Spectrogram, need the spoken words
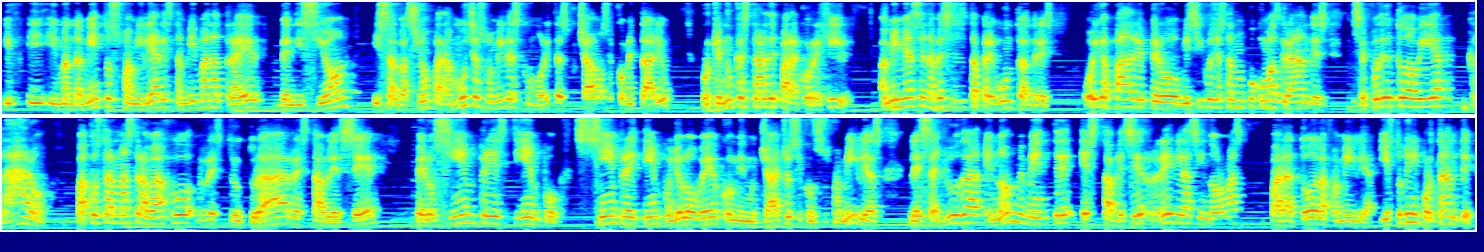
y, mandamientos familiares también van a traer bendición y salvación para muchas familias, como ahorita escuchábamos el comentario, porque nunca es tarde para corregir. A mí me hacen a veces esta pregunta, Andrés, oiga padre, pero mis hijos ya están un poco más grandes, ¿se puede todavía? Claro, va a costar más trabajo reestructurar, restablecer, pero siempre es tiempo, siempre hay tiempo. Yo lo veo con mis muchachos y con sus familias, les ayuda enormemente establecer reglas y normas para toda la familia. Y esto es bien importante.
